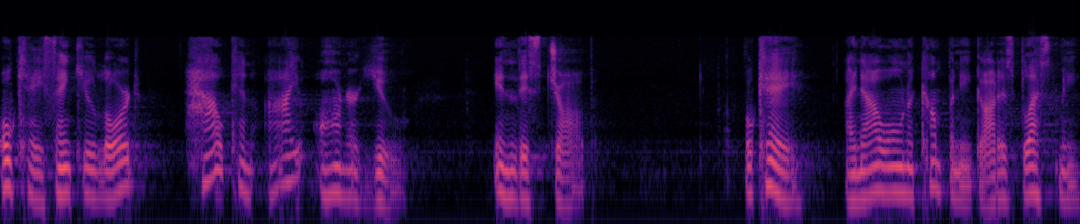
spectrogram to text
okay, thank you, Lord. How can I honor you in this job? Okay, I now own a company. God has blessed me.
